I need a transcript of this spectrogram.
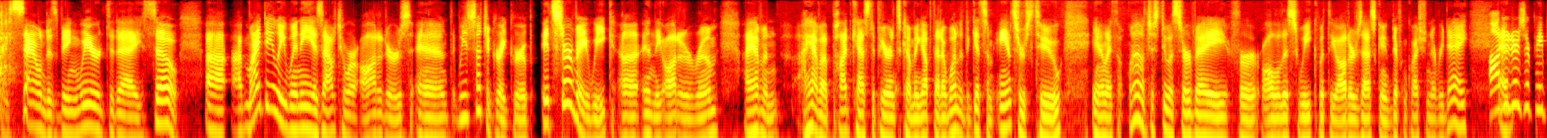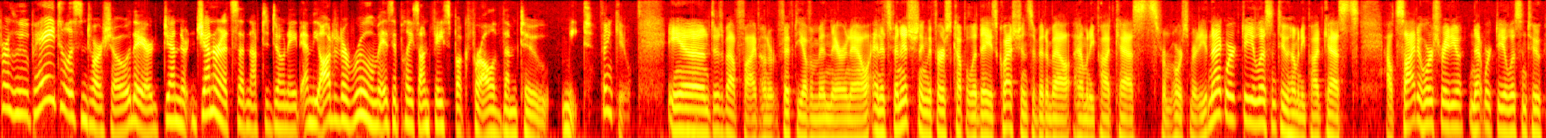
My sound is being weird today. So, uh, uh, my daily Winnie is out to our auditors, and we have such a great group. It's survey week uh, in the auditor room. I have an I have a podcast appearance coming up that I wanted to get some answers to, and I thought, well, I'll just do a survey for all of this week with the auditors asking a different question every day. Auditors are people who pay to listen to our show. They are gener- generous enough to donate, and the auditor room is a place on Facebook for all of them to meet. Thank you. And there's about 550 of them in there now. And it's been interesting. The first couple of days, questions have been about how many podcasts from Horse Radio Network do you listen to? How many podcasts outside of Horse Radio Network do you listen to?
